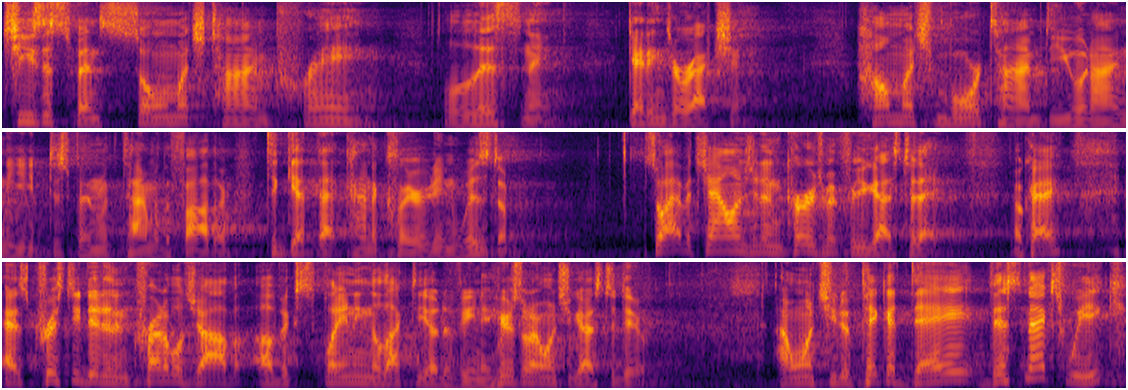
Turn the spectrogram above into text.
Jesus spends so much time praying, listening, getting direction. How much more time do you and I need to spend time with the Father to get that kind of clarity and wisdom? So, I have a challenge and encouragement for you guys today, okay? As Christy did an incredible job of explaining the Lectio Divina, here's what I want you guys to do I want you to pick a day this next week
